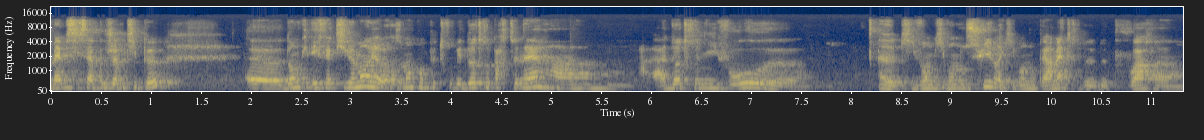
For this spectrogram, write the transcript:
même si ça bouge un petit peu. Euh, donc effectivement, heureusement qu'on peut trouver d'autres partenaires à, d'autres niveaux euh, euh, qui, vont, qui vont nous suivre et qui vont nous permettre de, pouvoir,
